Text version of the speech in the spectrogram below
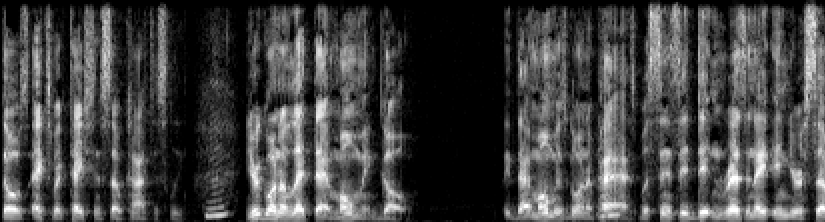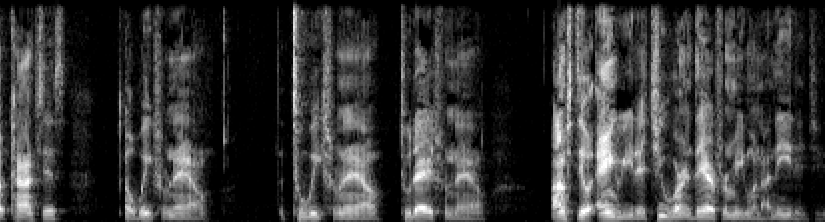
those expectations subconsciously, hmm? you're going to let that moment go. That moment's going to hmm? pass. But since it didn't resonate in your subconscious, a week from now, two weeks from now, two days from now, I'm still angry that you weren't there for me when I needed you.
